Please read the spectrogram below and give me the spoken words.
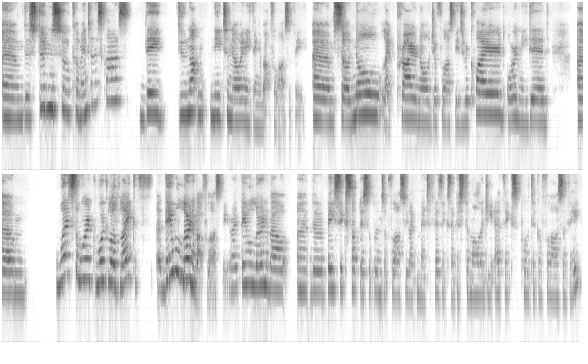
um, the students who come into this class they do not need to know anything about philosophy um, so no like prior knowledge of philosophy is required or needed um, what's the work workload like? They will learn about philosophy, right? They will learn about uh, the basic subdisciplines of philosophy like metaphysics, epistemology, ethics, political philosophy.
